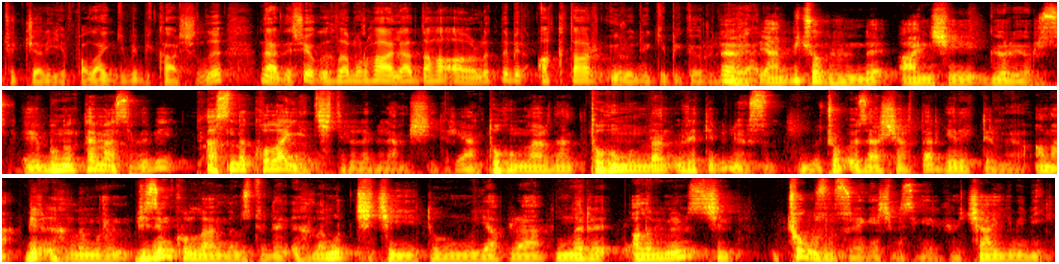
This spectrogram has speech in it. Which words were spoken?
tüccarıyım falan gibi bir karşılığı neredeyse yok. Ihlamur hala daha ağırlıklı bir aktar ürünü gibi görünüyor. Evet, yani. yani, birçok üründe aynı şeyi görüyoruz. E, bunun temel sebebi aslında kolay yetiştirilebilen bir şeydir. Yani tohumlardan, tohumundan üretebiliyorsun. Çok özel şartlar gerektirmiyor. Ama bir ıhlamurun bizim kullandığımız türden ıhlamur çiçeği, tohumu, yaprağı bunları alabilmemiz için çok uzun süre geçmesi gerekiyor. Çay gibi değil.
